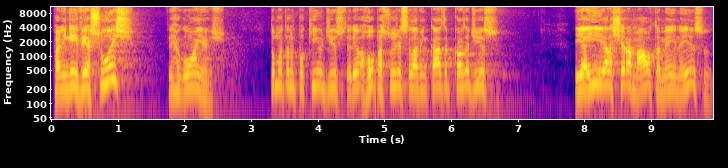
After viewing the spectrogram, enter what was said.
Para ninguém ver as suas vergonhas. Estou montando um pouquinho disso, entendeu? A roupa suja se lava em casa por causa disso. E aí ela cheira mal também, não é isso?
